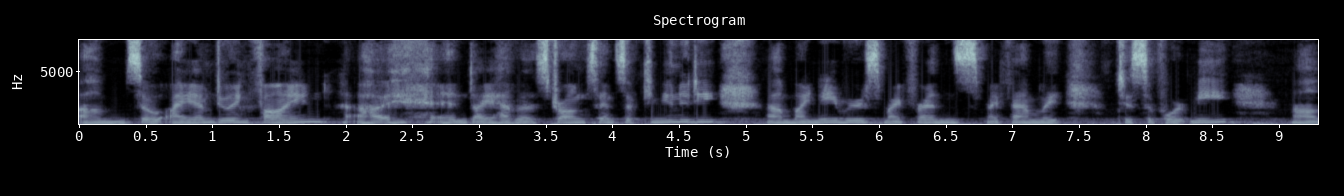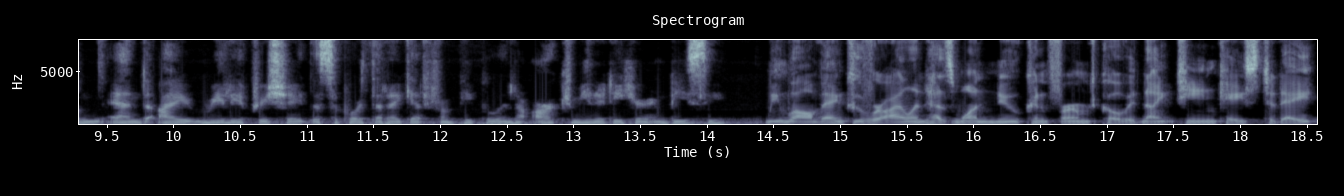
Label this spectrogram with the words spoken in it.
Um, so I am doing fine, uh, and I have a strong sense of community, uh, my neighbors, my friends, my family, to support me, um, and I really appreciate the support that I get from people in our community here in BC. Meanwhile, Vancouver Island has one new confirmed COVID 19 case today,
